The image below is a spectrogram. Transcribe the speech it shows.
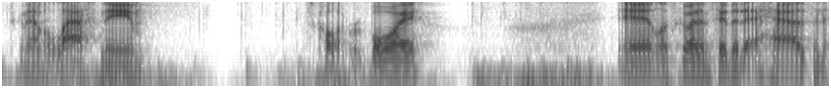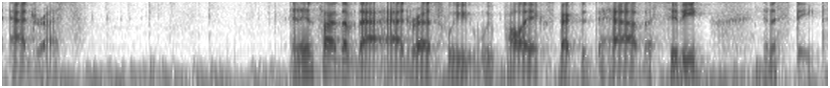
It's gonna have a last name. Let's call it Raboy. And let's go ahead and say that it has an address. And inside of that address, we, we probably expect it to have a city and a state.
